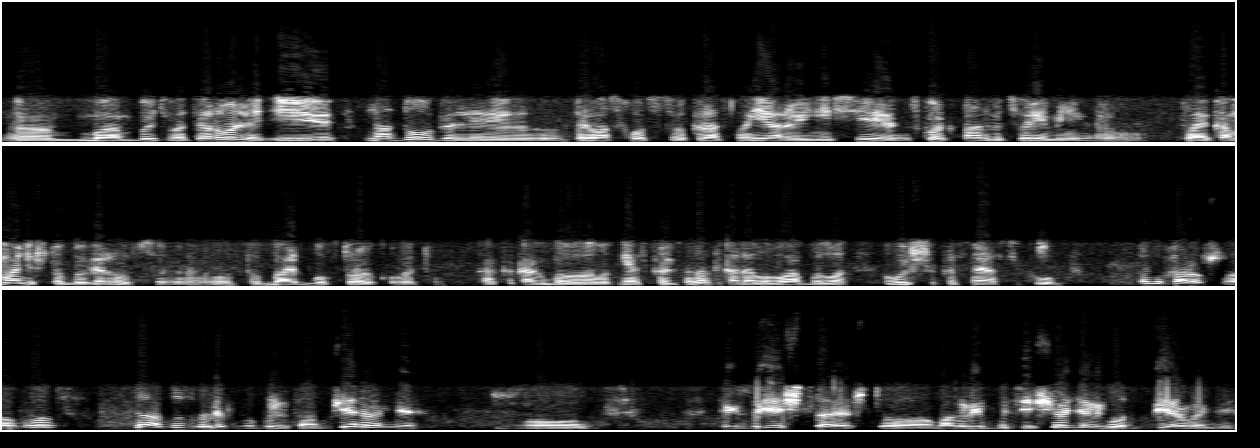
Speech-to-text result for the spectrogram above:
э, быть в этой роли и надолго ли превосходство Красного Яра и Енисея, сколько понадобится времени твоей команде, чтобы вернуться вот, в борьбу в тройку в эту? Как, как было вот несколько лет назад, когда ВВА было выше красноярских клубов? Это хороший вопрос. Да, долго лет мы были там первыми. Вот. Как бы я считаю, что могли быть еще один год первыми.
